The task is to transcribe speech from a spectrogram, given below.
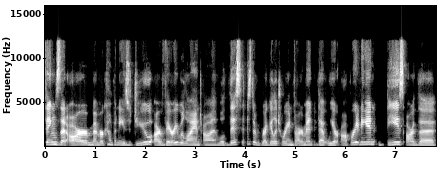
things that our member companies do are very reliant on well this is the regulatory environment that we are operating in these are the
